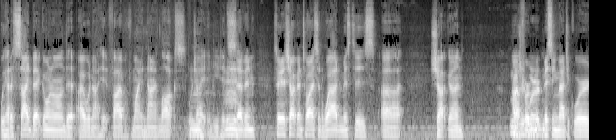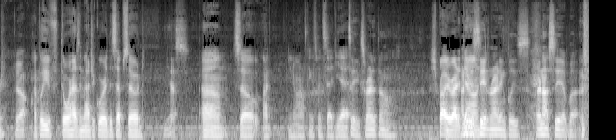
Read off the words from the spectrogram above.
we had a side bet going on that I would not hit five of my nine locks, which I indeed hit seven. So he had a shotgun twice, and Wad missed his uh, shotgun Magic for word. m- missing magic word. yeah. I believe Dor has a magic word this episode. Yes. Um, so I, you know, I don't think it's been said yet. Takes, write it down. Should probably write it I need down. to see it in writing, please, or not see it, but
